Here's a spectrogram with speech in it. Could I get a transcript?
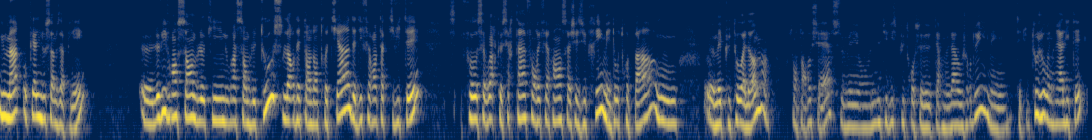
humains auxquels nous sommes appelés. Euh, le vivre ensemble qui nous rassemble tous lors des temps d'entretien, des différentes activités. Il faut savoir que certains font référence à Jésus-Christ, mais d'autres pas, ou, euh, mais plutôt à l'homme, sont en recherche, mais on n'utilise plus trop ce terme-là aujourd'hui, mais c'est toujours une réalité.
